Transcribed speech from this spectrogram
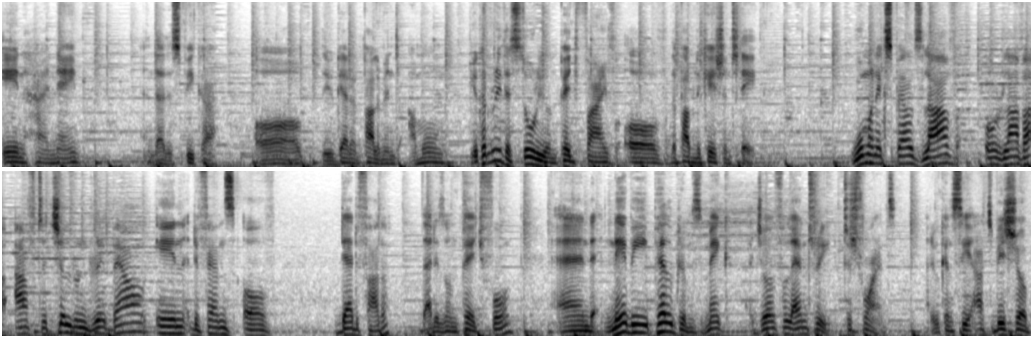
in her name and that the Speaker of the Ugandan Parliament among. You can read the story on page 5 of the publication today. Woman expels love or lover after children rebel in defense of dead father. That is on page 4. And Nebi pilgrims make a joyful entry to shrines. And you can see Archbishop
